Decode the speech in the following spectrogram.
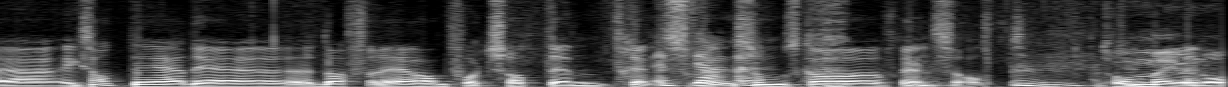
er, ikke sant? Det er det, Derfor er han fortsatt den frelseren som skal frelse alt. Mm. Tom er jo nå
